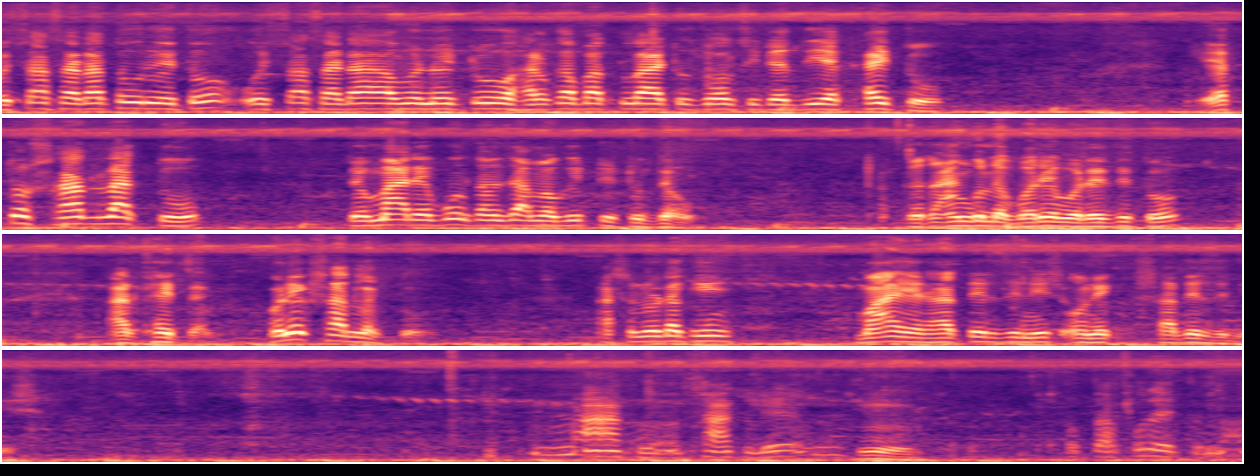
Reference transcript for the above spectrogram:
ওই চাষাটা তৈরি হইতো ওই চাষাটা মানে একটু হালকা পাতলা একটু জল ছিটা দিয়ে খাইতো। এত স্বাদ লাগতো তো মারে বলতাম যে আমাকে একটু একটু দাও। তো আঙ্গুলে ভরে ভরে দিত আর খাইতাম। অনেক স্বাদ লাগতো। আসলে ওটা কি মায়ের হাতের জিনিস অনেক স্বাদের জিনিস। মা থাকলে। কথা না।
